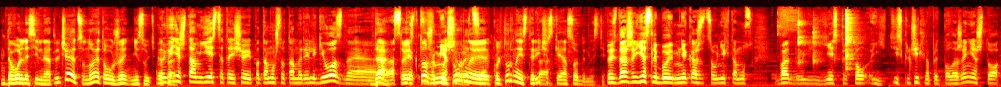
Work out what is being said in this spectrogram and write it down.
довольно сильно отличаются, но это уже не суть. Ну, Это- видишь, там есть это еще и потому, что там и религиозное да, то есть тоже культурные, культурно-исторические особенности. То есть даже если бы, мне кажется, у них там ус- есть предпол- исключительно предположение, что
